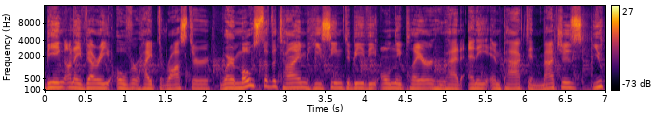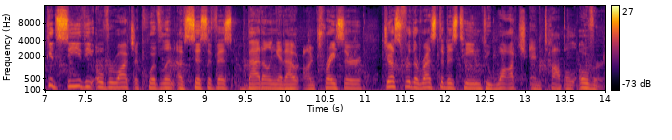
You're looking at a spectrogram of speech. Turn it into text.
being on a very overhyped roster, where most of the time he seemed to be the only player who had any impact in matches. You could see the Overwatch equivalent of Sisyphus battling it out on Tracer, just for the rest of his team to watch and topple over.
